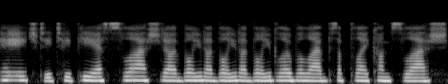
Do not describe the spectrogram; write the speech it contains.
https slash www.globallabsupply.com slash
